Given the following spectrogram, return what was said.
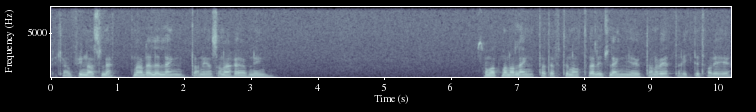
Det kan finnas lättnad eller längtan i en sån här övning. Som att man har längtat efter något väldigt länge utan att veta riktigt vad det är.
